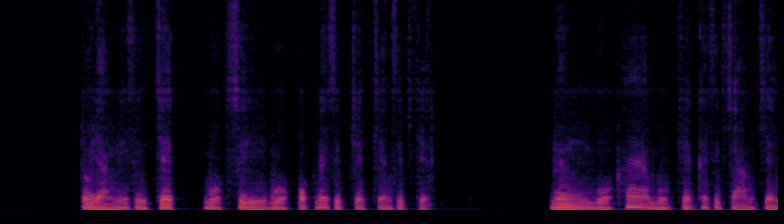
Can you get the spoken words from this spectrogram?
4ตัวอย่างนี้คือ7บวก4บวก6ได้17เขียน17 1บวก5บวก7ได้13เขียน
